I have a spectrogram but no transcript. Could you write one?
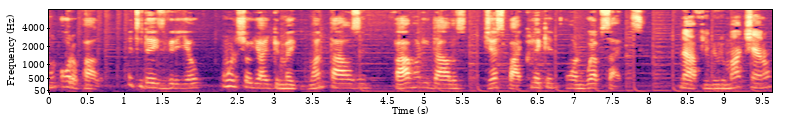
on autopilot. In today's video, I want to show you how you can make $1,500 just by clicking on websites. Now, if you're new to my channel,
